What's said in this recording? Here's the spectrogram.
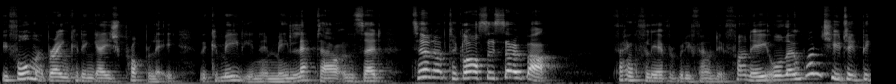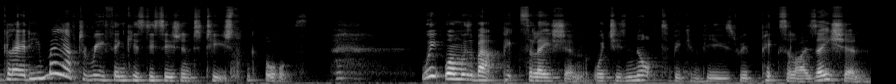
Before my brain could engage properly, the comedian in me leapt out and said, Turn up to classes sober! Thankfully, everybody found it funny, although one tutor declared he may have to rethink his decision to teach the course. Week one was about pixilation, which is not to be confused with pixelization.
